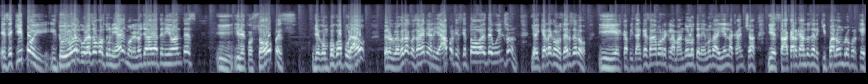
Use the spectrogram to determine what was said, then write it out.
ese, equipo y, y, tuvimos algunas oportunidades. Morelos ya la había tenido antes y, y le costó, pues llegó un poco apurado pero luego sacó esa genialidad porque es que todo es de Wilson y hay que reconocérselo. Y el capitán que estábamos reclamando lo tenemos ahí en la cancha y está cargándose el equipo al hombro porque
